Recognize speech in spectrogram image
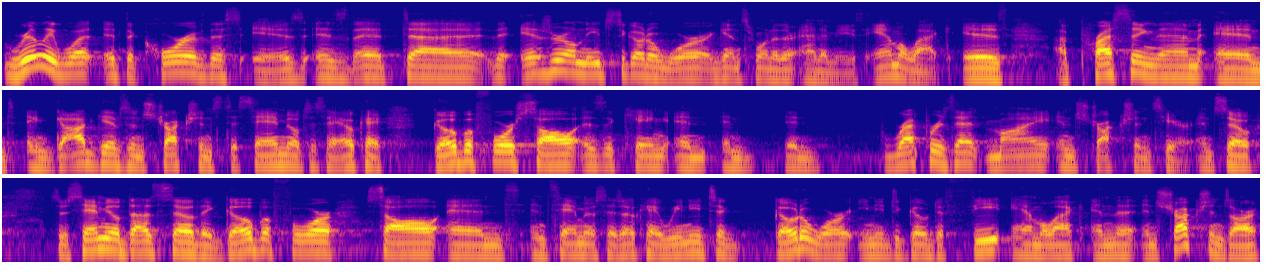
really what at the core of this is is that, uh, that israel needs to go to war against one of their enemies amalek is oppressing them and, and god gives instructions to samuel to say okay go before saul as a king and, and, and represent my instructions here. And so, so Samuel does so. They go before Saul, and, and Samuel says, Okay, we need to go to war. You need to go defeat Amalek. And the instructions are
